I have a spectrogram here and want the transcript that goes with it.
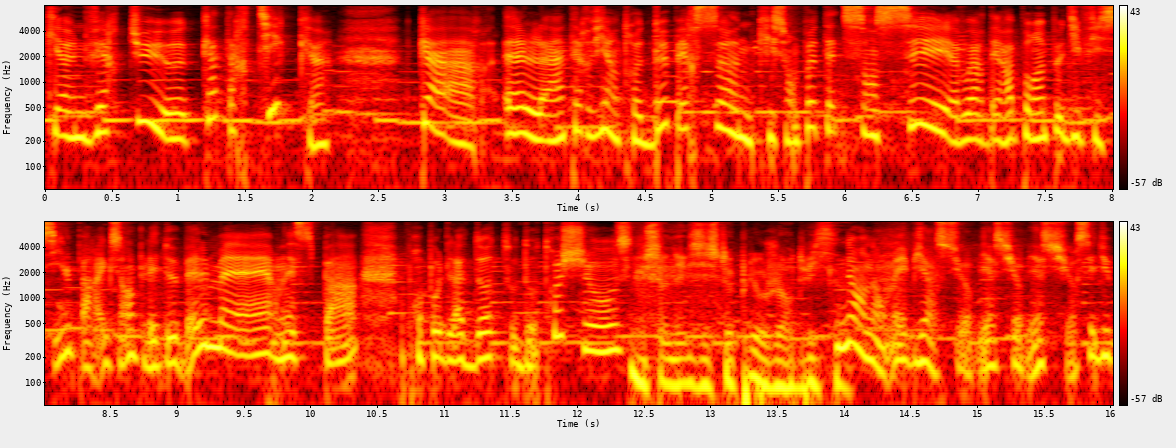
qui a une vertu euh, cathartique car elle intervient entre deux personnes qui sont peut-être censées avoir des rapports un peu difficiles, par exemple les deux belles-mères, n'est-ce pas, à propos de la dot ou d'autres choses. Mais ça n'existe plus aujourd'hui. Non, non, mais bien sûr, bien sûr, bien sûr, c'est du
